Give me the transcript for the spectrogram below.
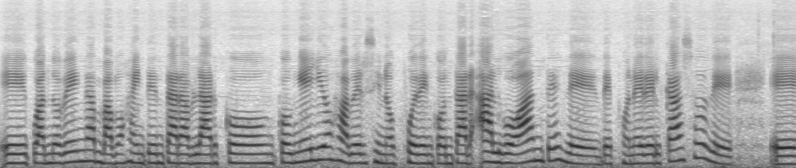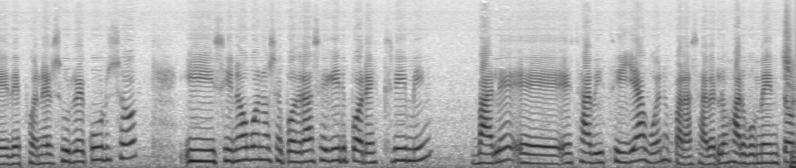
Eh, cuando vengan vamos a intentar hablar con, ellos a ver si nos pueden contar algo antes de, exponer el caso, de, eh, de exponer su recurso. Y si no, bueno, se podrá seguir por streaming ¿vale? Eh, esta vistilla, bueno, para saber los argumentos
